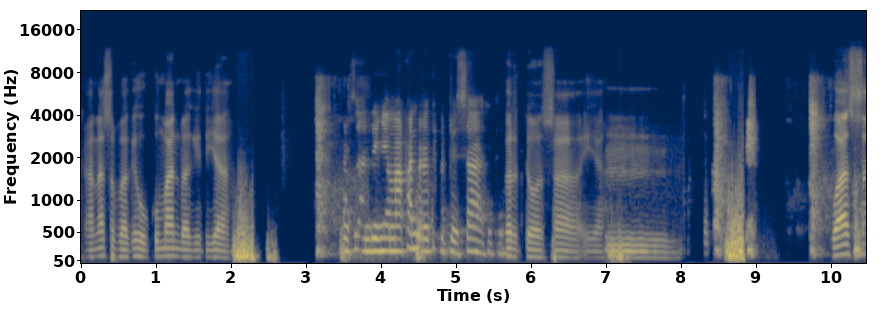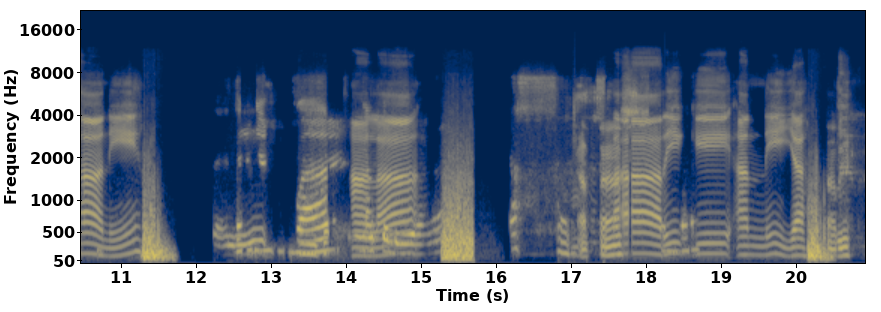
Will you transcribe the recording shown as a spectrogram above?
karena sebagai hukuman bagi dia. Kalau seandainya makan berarti berdosa gitu. Berdosa iya. Hmm. puasa nih. Ini buat yang ala tariki aniyah. Meninggal-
